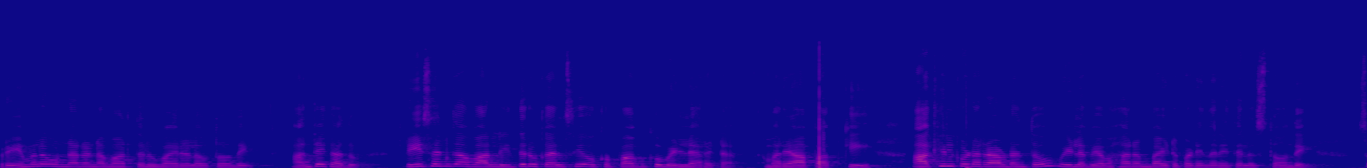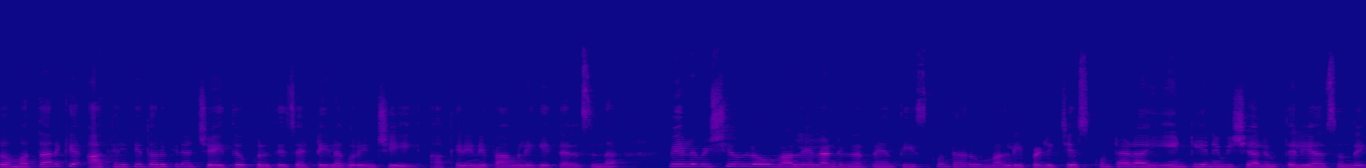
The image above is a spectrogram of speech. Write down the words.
ప్రేమలో ఉన్నారన్న వార్తలు వైరల్ అవుతోంది. అంతేకాదు రీసెంట్గా వాళ్ళిద్దరూ కలిసి ఒక పబ్కు వెళ్ళారట. మరి ఆ పబ్కి అఖిల్ కూడా రావడంతో వీళ్ళ వ్యవహారం బయటపడిందని తెలుస్తోంది. సో మొత్తానికి అఖిల్కి దొరికిన చైతు కృతి శెట్టిల గురించి అఖిలిని ఫ్యామిలీకి తెలిసిందా? వీళ్ళ విషయంలో వాళ్ళు ఎలాంటి నిర్ణయం తీసుకుంటారు? మళ్ళీ పెళ్ళి చేసుకుంటాడా? ఏంటి అనే విషయాలు తెలియాల్సింది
